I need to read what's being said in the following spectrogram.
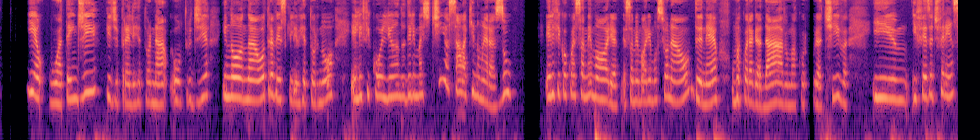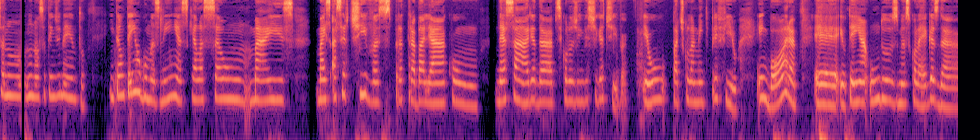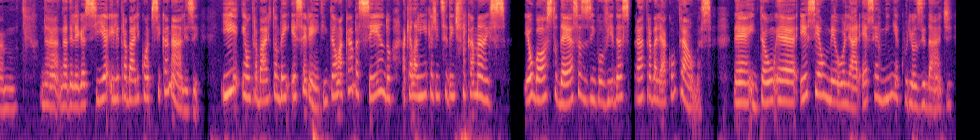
E eu o atendi, pedi para ele retornar outro dia, e no, na outra vez que ele retornou, ele ficou olhando dele, mas tinha a sala aqui não era azul? Ele ficou com essa memória, essa memória emocional de né, uma cor agradável, uma cor curativa, e, e fez a diferença no, no nosso atendimento. Então, tem algumas linhas que elas são mais, mais assertivas para trabalhar com nessa área da psicologia investigativa. Eu particularmente prefiro, embora é, eu tenha um dos meus colegas da, na, na delegacia, ele trabalhe com a psicanálise. E é um trabalho também excelente. Então, acaba sendo aquela linha que a gente se identifica mais. Eu gosto dessas desenvolvidas para trabalhar com traumas. Né? Então, é, esse é o meu olhar, essa é a minha curiosidade.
